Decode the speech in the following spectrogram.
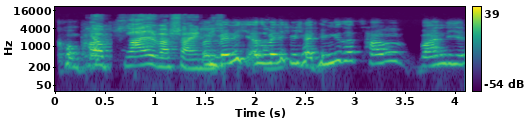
kompakt. Ja, prall wahrscheinlich. Und wenn ich, also wenn ich mich halt hingesetzt habe, waren die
